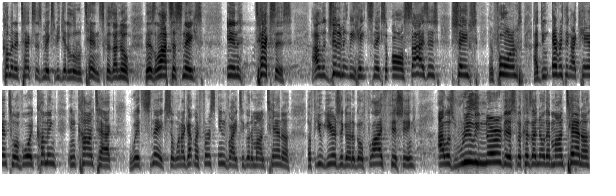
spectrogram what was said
coming to Texas makes me get a little tense because I know there's lots of snakes in Texas. I legitimately hate snakes of all sizes, shapes, and forms. I do everything I can to avoid coming in contact with snakes. So when I got my first invite to go to Montana a few years ago to go fly fishing, I was really nervous because I know that Montana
